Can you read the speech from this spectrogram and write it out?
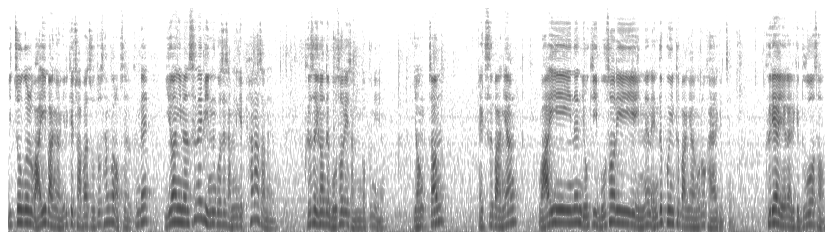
이쪽을 Y 방향 이렇게 잡아줘도 상관없어요. 근데 이왕이면 스냅이 있는 곳에 잡는 게 편하잖아요. 그래서 이런데 모서리에 잡는 것 뿐이에요. 0점 X 방향, Y는 여기 모서리에 있는 엔드포인트 방향으로 가야겠죠. 그래야 얘가 이렇게 누워서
